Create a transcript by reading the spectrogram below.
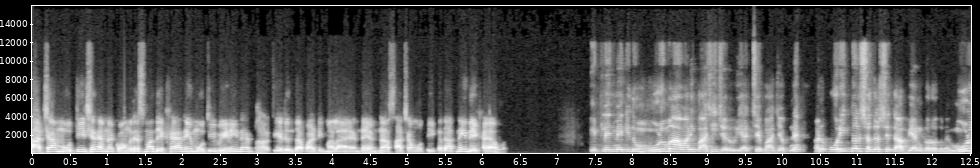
સાચા મોતી છે ને. એમને કોંગ્રેસમાં દેખાયા ને એ મોતી વીણીને ભારતીય જનતા પાર્ટીમાં લાયા. એમને એમના સાચા મોતી કદાચ નહીં દેખાયા હોય. એટલે જ મેં કીધું મૂળમાં આવવાની પાછી જરૂરિયાત છે ભાજપને. અને ઓરિજિનલ સદસ્યતા અભિયાન કરો તમે. મૂળ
